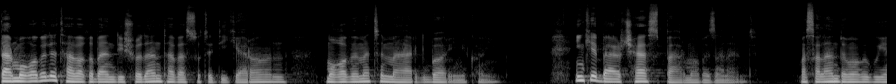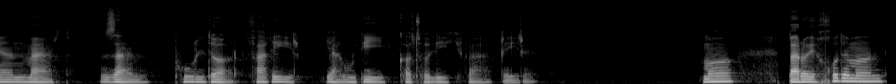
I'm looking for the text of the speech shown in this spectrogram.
در مقابل طبقه بندی شدن توسط دیگران مقاومت مرگباری می کنیم. اینکه برچسب بر ما بزنند. مثلا به ما بگویند مرد، زن، پولدار، فقیر، یهودی، کاتولیک و غیره. ما برای خودمان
